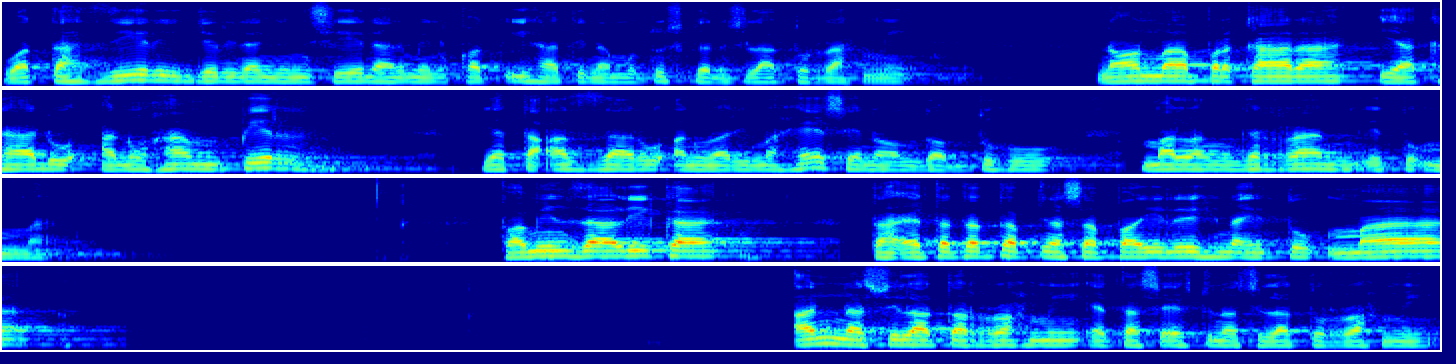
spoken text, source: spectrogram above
wa tahdziri jeung dina nyingsinan min qat'iha tina mutuskeun silaturahmi naon ma perkara? Yakadu anu hampir. Ya ta'azzaru anu narima hese naon dabtuhu malanggeran itu emak. faminzalikataheta tetapnya sappaih na itu ma anna silaturrahmi eta saestuna silaturrahmi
